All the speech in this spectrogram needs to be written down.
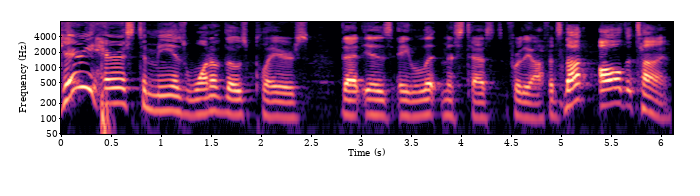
Gary Harris to me is one of those players that is a litmus test for the offense. Not all the time,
